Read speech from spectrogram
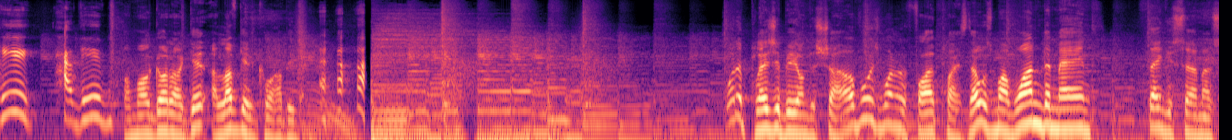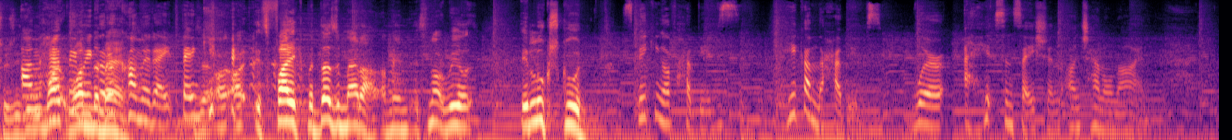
Habib. Oh my God, I get, I love getting called Habib. what a pleasure to be on the show. I've always wanted a fireplace. That was my one demand. Thank you so much, Susie. I'm One- happy one we could demand. accommodate. Thank you. I, I, it's fake, but doesn't matter. I mean, it's not real. It looks good. Speaking of Habibs, Here Come the Habibs were a hit sensation on Channel 9.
